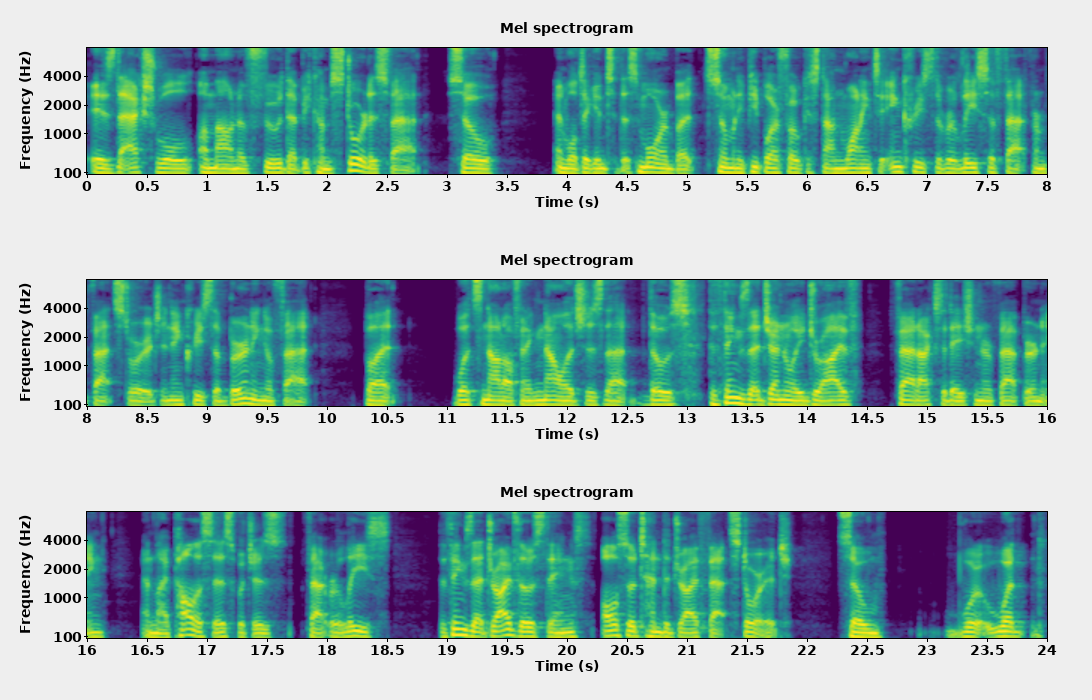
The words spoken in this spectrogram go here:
is the actual amount of food that becomes stored as fat so and we'll dig into this more, but so many people are focused on wanting to increase the release of fat from fat storage and increase the burning of fat. But what's not often acknowledged is that those the things that generally drive fat oxidation or fat burning and lipolysis, which is fat release, the things that drive those things also tend to drive fat storage. So what, what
